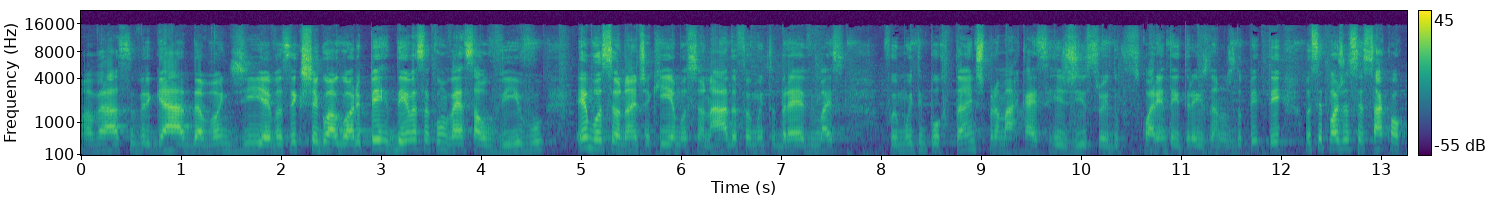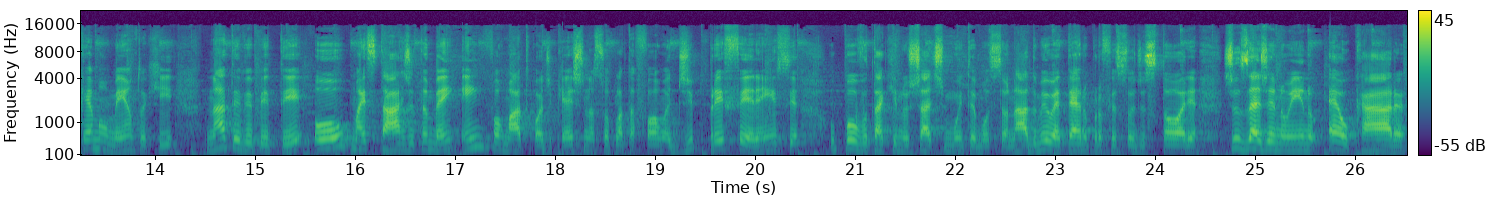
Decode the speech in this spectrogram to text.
Um abraço, obrigada, bom dia. E você que chegou agora e perdeu essa conversa ao vivo, emocionante aqui, emocionada, foi muito breve, mas foi muito importante para marcar esse registro dos 43 anos do PT. Você pode acessar a qualquer momento aqui na TV PT ou mais tarde também em formato podcast na sua plataforma de preferência. O povo está aqui no chat muito emocionado. Meu eterno professor de história, José Genuíno é o cara.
